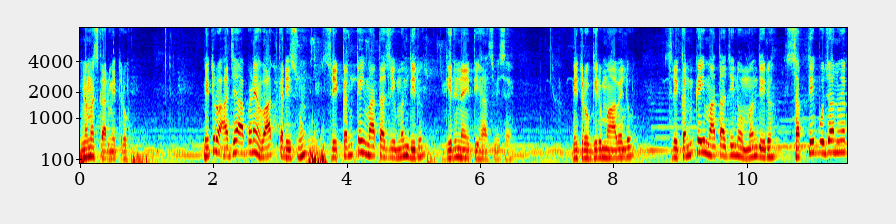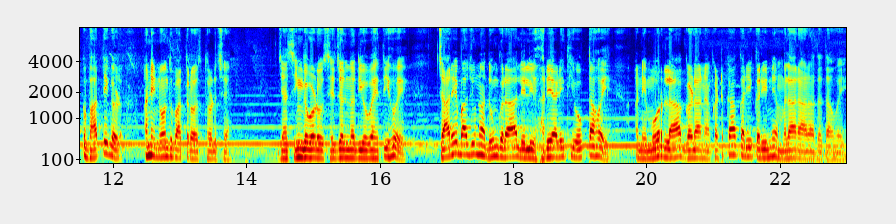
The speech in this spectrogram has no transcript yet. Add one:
નમસ્કાર મિત્રો. મિત્રો, આજે આપણે વાત કરીશું શ્રી કનકઈ માતાજી મંદિર ગીરના ઇતિહાસ વિશે. મિત્રો, ગીરમાં આવેલું શ્રી કનકઈ માતાજીનું મંદિર શક્તિ પૂજાનું એક ભાતીગળ અને નોંધપાત્ર સ્થળ છે. જ્યાં સિંગવડો સેજલ નદીઓ વહેતી હોય, ચારે બાજુના ડુંગરા લીલી હરિયાળીથી ઓગતા હોય અને મોરલા ગળાના કટકા કરી કરીને મલારા આરાધતા હોય.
